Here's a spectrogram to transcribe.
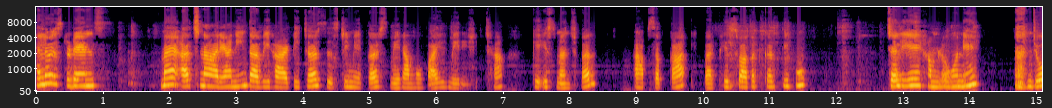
हेलो स्टूडेंट्स मैं Archana Aryani the Vihar teachers history makers मेरा मोबाइल मेरी शिक्षा के इस मंच पर आप सबका एक बार फिर स्वागत करती हूँ। चलिए हम लोगों ने जो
